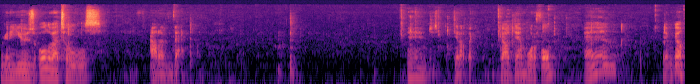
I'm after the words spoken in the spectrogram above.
We're going to use all of our tools out of that. And just get up the goddamn waterfall. And there we go.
